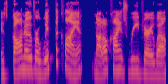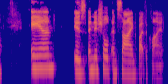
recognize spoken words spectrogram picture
is gone over with the client. Not all clients read very well and is initialed and signed by the client.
